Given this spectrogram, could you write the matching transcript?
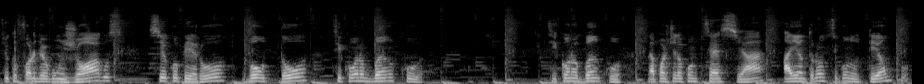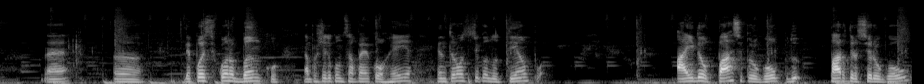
ficou fora de alguns jogos, se recuperou, voltou, ficou no banco ficou no banco na partida contra o CSA, aí entrou no segundo tempo, né? Uh, depois ficou no banco na partida contra o Sampaio Correia, entrou no segundo tempo, aí deu passe pro gol, do, para o terceiro gol,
